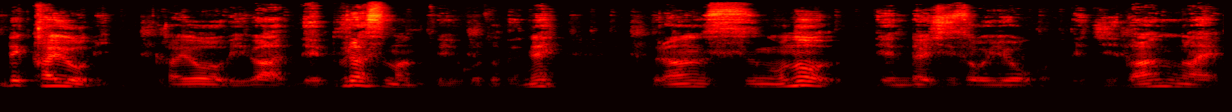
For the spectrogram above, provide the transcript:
で火曜日火曜日はデプラスマンということでねフランス語の現代思想用語で地盤替え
